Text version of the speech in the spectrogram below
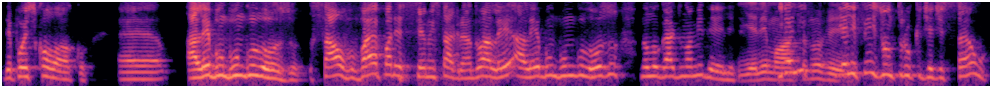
depois coloco é, Ale Bumbum Guloso, salvo, vai aparecer no Instagram do Ale, Ale Bumbum Guloso no lugar do nome dele. E ele mostra e ele, no vídeo. Ele fez um truque de edição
